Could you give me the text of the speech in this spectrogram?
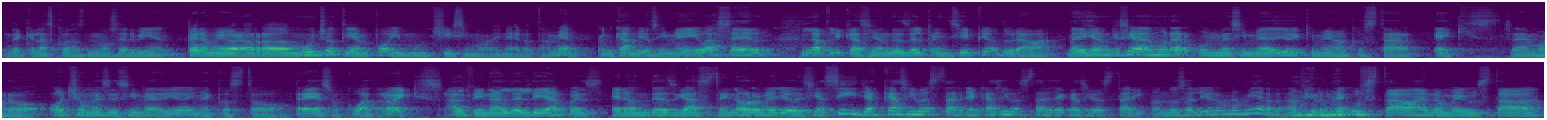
de que las cosas no servían bien, pero me hubiera ahorrado mucho tiempo y muchísimo dinero también. En cambio, si me iba a hacer la aplicación desde el principio, duraba, me dijeron que se iba a demorar un mes y medio y que me iba a costar X. Se demoró ocho meses y medio y me costó 3 o 4X. Al final del día, pues era un desgaste enorme. Yo decía, sí, ya casi va a estar, ya casi va a estar, ya casi va a estar. Y cuando salió era una mierda. A mí no me gustaba, no me gustaba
